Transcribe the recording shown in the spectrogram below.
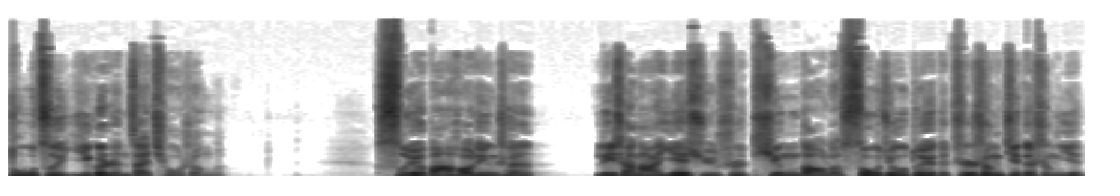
独自一个人在求生了。四月八号凌晨，丽莎娜也许是听到了搜救队的直升机的声音。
